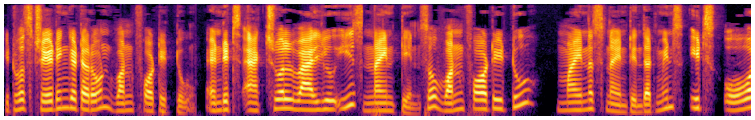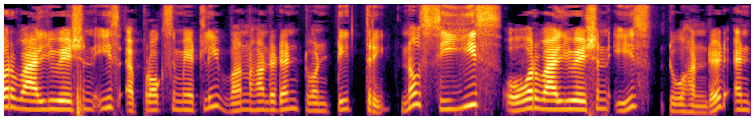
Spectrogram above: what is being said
it was trading at around 142 and its actual value is 19. So 142 minus 19 that means its overvaluation is approximately 123 now ce's overvaluation is 200 and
